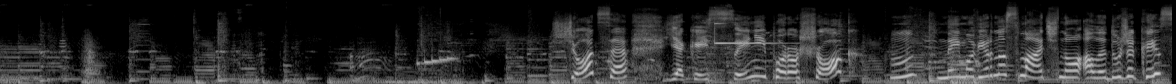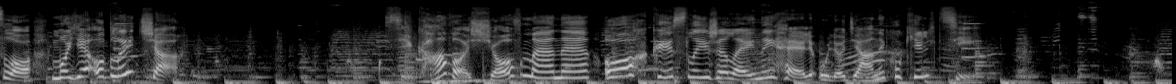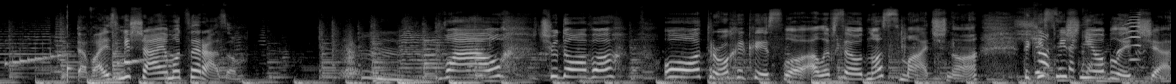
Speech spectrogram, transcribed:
Що це? Якийсь синій порошок? М? Неймовірно смачно, але дуже кисло. Моє обличчя. Цікаво, що в мене. Ох, кислий желейний гель у льодянику кільці. Давай змішаємо це разом. Вау! Чудово! О, трохи кисло, але все одно смачно. Такі смішні обличчя.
